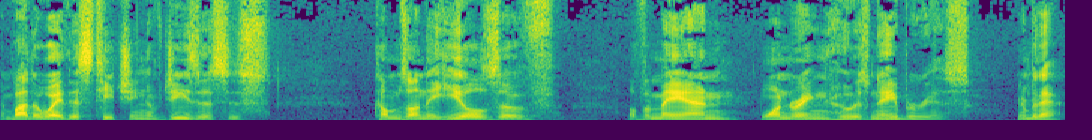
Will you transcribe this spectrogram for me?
And by the way, this teaching of Jesus is, comes on the heels of, of a man wondering who his neighbor is. Remember that?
